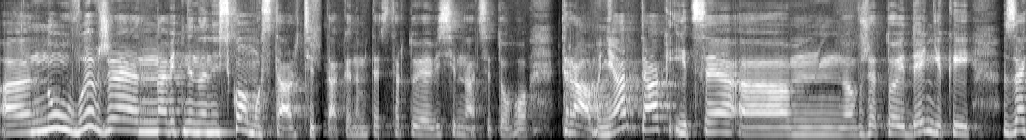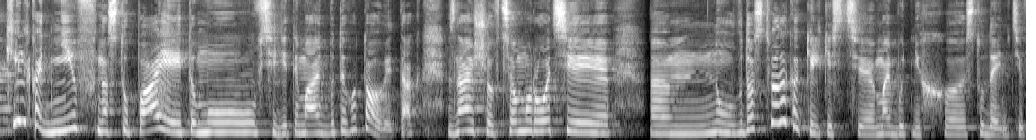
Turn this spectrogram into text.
Е, Ну, ви вже навіть не на низькому старті. Так, НМТ стартує 18 травня. Так, і це м, вже той день, який за кілька днів наступає, і тому всі діти мають бути готові. Так, знаю, що в цьому році ну досить велика кількість майбутніх е, студентів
